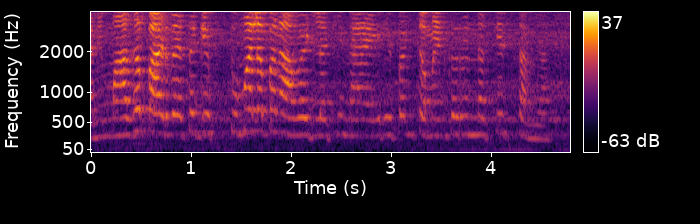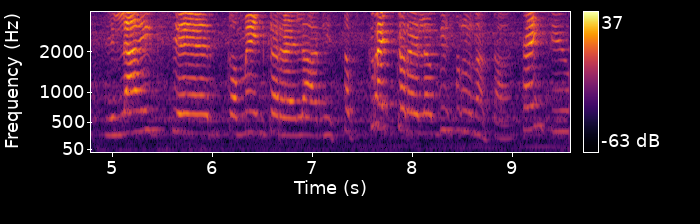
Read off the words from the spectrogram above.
आणि माझं पाडव्याचं गिफ्ट तुम्हाला पण आवडलं की नाही हे पण कमेंट करून नक्कीच सांगा. लाईक शेअर कमेंट करायला आणि सबस्क्राईब करायला विसरू नका. थँक्यू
